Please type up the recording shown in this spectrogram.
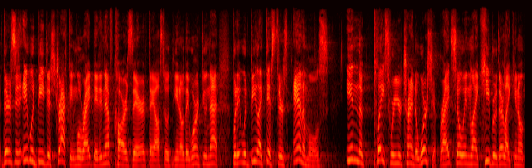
there's, it would be distracting. Well, right, they didn't have cars there. If they also, you know, they weren't doing that. But it would be like this there's animals in the place where you're trying to worship, right? So in like Hebrew, they're like, you know,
